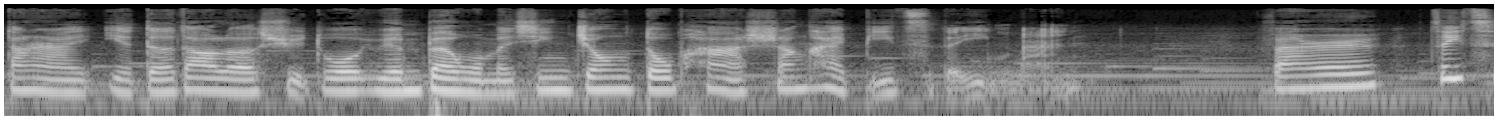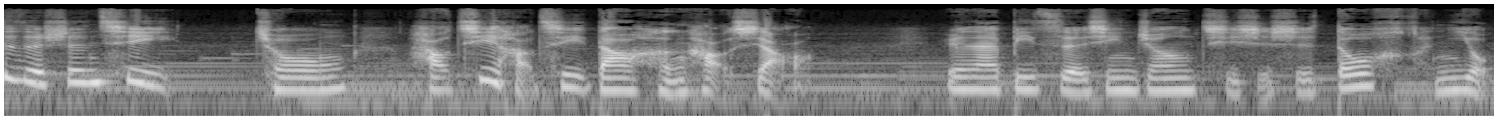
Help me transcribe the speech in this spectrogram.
当然也得到了许多原本我们心中都怕伤害彼此的隐瞒。反而这一次的生气，从好气好气到很好笑，原来彼此的心中其实是都很有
